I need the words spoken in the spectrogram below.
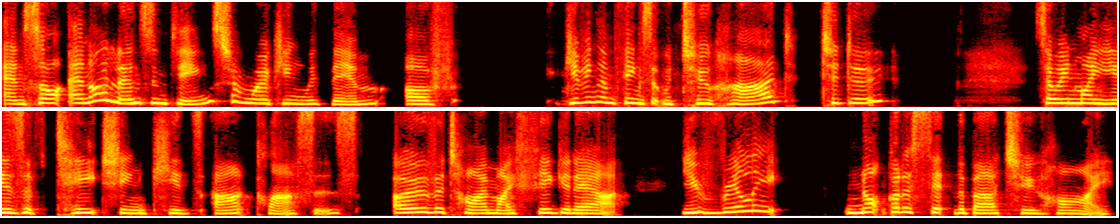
And so, and I learned some things from working with them of giving them things that were too hard to do. So, in my years of teaching kids art classes, over time, I figured out you've really not got to set the bar too high.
